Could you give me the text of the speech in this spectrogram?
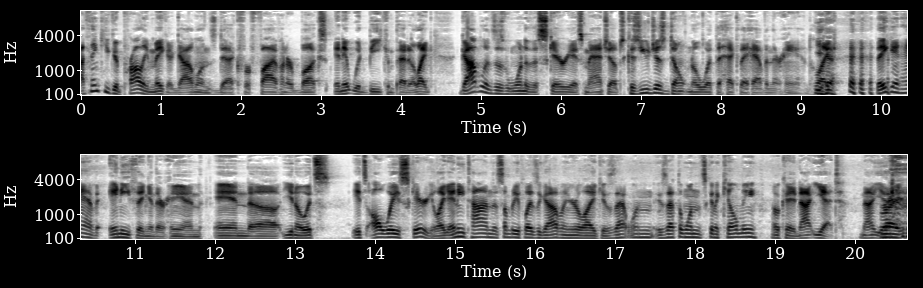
I think you could probably make a goblins deck for 500 bucks and it would be competitive. Like goblins is one of the scariest matchups cuz you just don't know what the heck they have in their hand. Like they can have anything in their hand and uh, you know, it's it's always scary. Like anytime that somebody plays a goblin, you're like, "Is that one? Is that the one that's going to kill me?" Okay, not yet, not yet. right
